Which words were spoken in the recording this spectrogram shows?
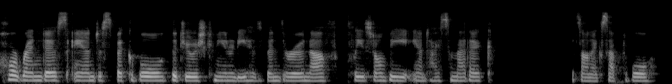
horrendous and despicable. The Jewish community has been through enough. Please don't be anti Semitic. It's unacceptable.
